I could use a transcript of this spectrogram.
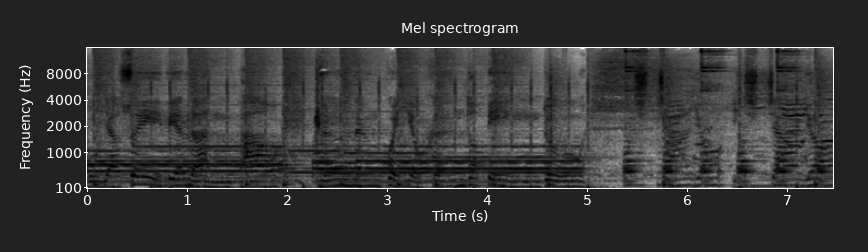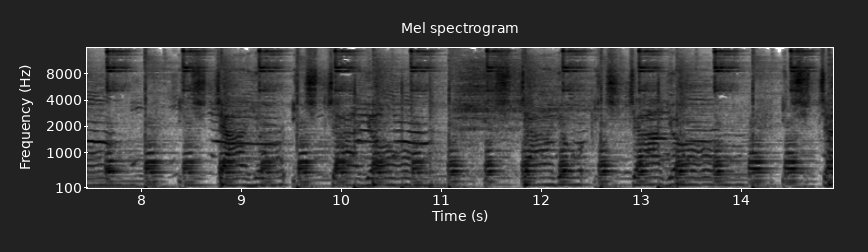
不要随便乱跑，可能会有很多病毒。一起加油，一起加油，一起加油，一起加油，一起加油，一起加油，一起加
